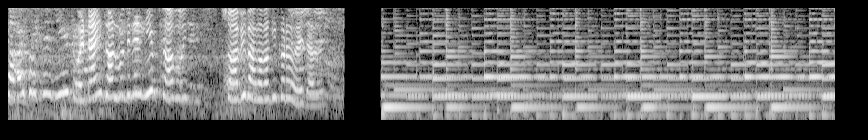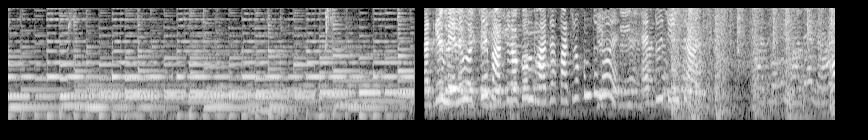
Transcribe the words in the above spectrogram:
জামাই ষষ্ঠীর গিফট ওইটাই জন্মদিনের গিফট সব ওই সবই ভাগাভাগি করে হয়ে যাবে। আজকের মেনু হচ্ছে পাঁচ রকম ভাজা, পাঁচ রকম তো নয়, এক, দুই, তিন, চার। ও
